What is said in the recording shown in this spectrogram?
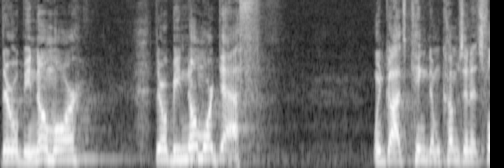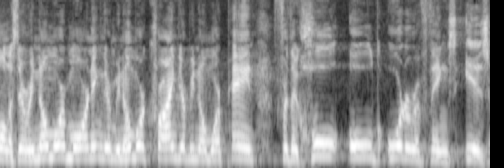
There will be no more. There will be no more death when God's kingdom comes in its fullness. There will be no more mourning, there will be no more crying, there will be no more pain, for the whole old order of things is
